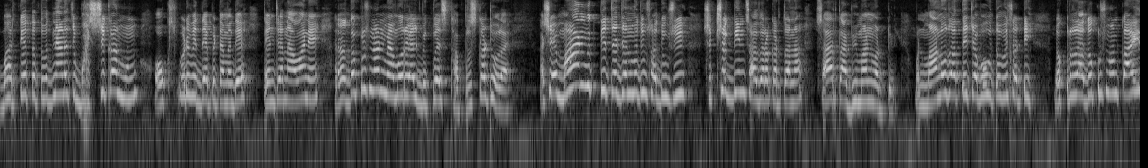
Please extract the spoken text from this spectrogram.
भारतीय तत्त्वज्ञानाचे भाष्यकार म्हणून ऑक्सफर्ड विद्यापीठामध्ये त्यांच्या नावाने राधाकृष्णन मेमोरियल बिक्वेस्ट हा पुरस्कार ठेवला आहे. असे महान व्यक्तीच्या जन्मदिवसा दिवशी शिक्षक दिन साजरा करताना सार्थ अभिमान वाटतोय. पण मानवजातीच्या भवितव्यासाठी डॉक्टर राधाकृष्णन काही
